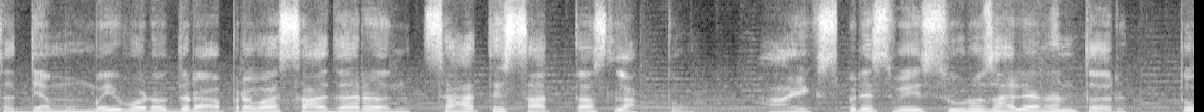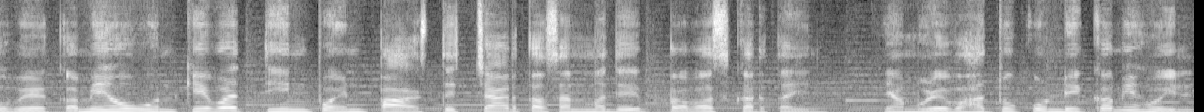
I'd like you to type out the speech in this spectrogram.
सध्या मुंबई वडोदरा प्रवास साधारण सहा ते सात तास लागतो. हा एक्सप्रेस वे सुरू झाल्यानंतर तो वेळ कमी होऊन केवळ तीन पॉईंट पाच ते चार तासांमध्ये प्रवास करता येईल. यामुळे वाहतूक कोंडी कमी होईल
